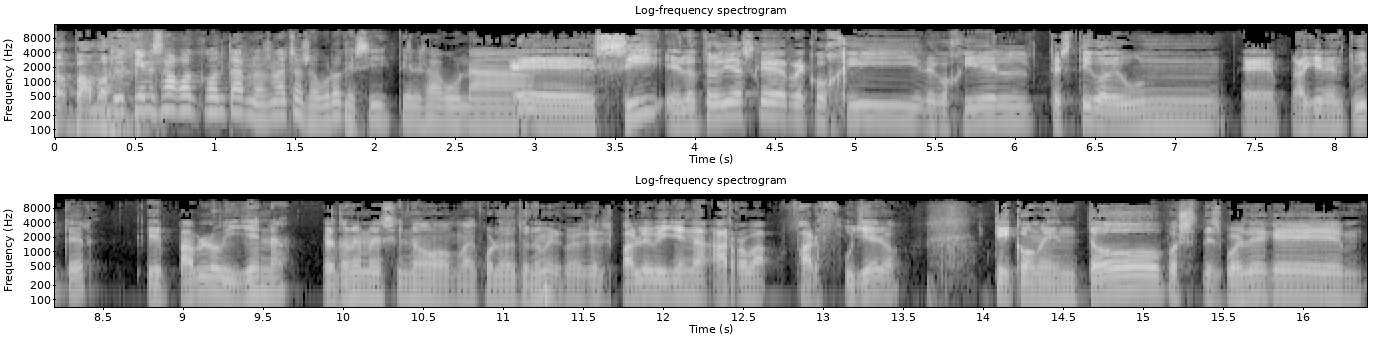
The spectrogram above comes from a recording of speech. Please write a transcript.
va- vamos. ¿Tú tienes algo que contarnos, Nacho? Seguro que sí. ¿Tienes alguna...? Eh, sí, el otro día es que recogí, recogí el testigo de un eh, alguien en Twitter, eh, Pablo Villena, perdóneme si no me acuerdo de tu nombre, creo que es Pablo Villena, arroba farfullero, que comentó, pues después de que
